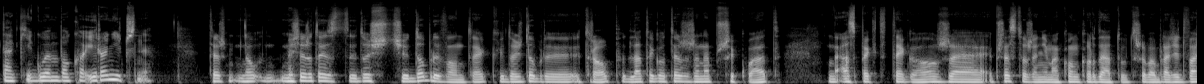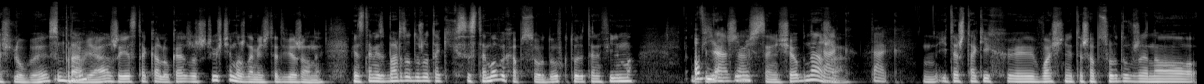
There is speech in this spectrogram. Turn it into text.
taki głęboko ironiczny. Też, no, myślę, że to jest dość dobry wątek, dość dobry trop, dlatego też, że na przykład aspekt tego, że przez to, że nie ma konkordatu, trzeba brać dwa śluby, sprawia, że jest taka luka, że rzeczywiście można mieć te dwie żony. Więc tam jest bardzo dużo takich systemowych absurdów, które ten film w Obnaża. jakimś sensie obnaża. Tak, tak. I też takich y, właśnie też absurdów, że no,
